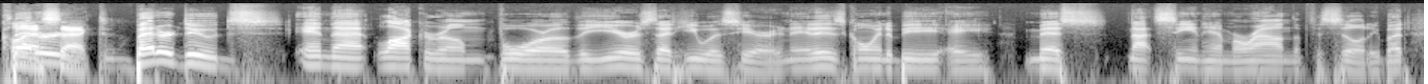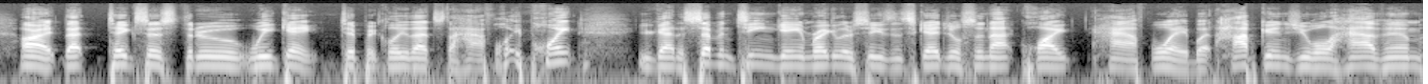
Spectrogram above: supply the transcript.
Class better, act. better dudes in that locker room for the years that he was here, and it is going to be a miss not seeing him around the facility. But all right, that takes us through week eight. Typically, that's the halfway point. You've got a 17 game regular season schedule, so not quite halfway. But Hopkins, you will have him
